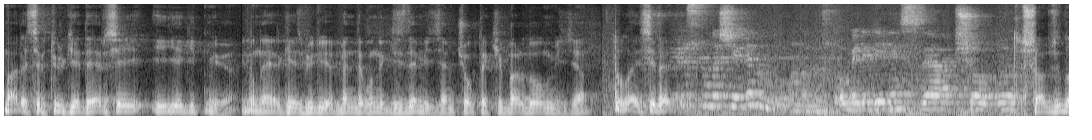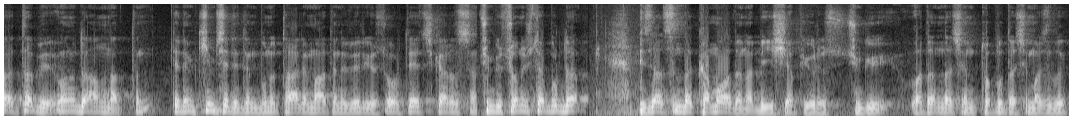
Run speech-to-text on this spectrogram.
Maalesef Türkiye'de her şey iyiye gitmiyor. Bunu herkes biliyor. Ben de bunu gizlemeyeceğim. Çok da kibar da olmayacağım. Dolayısıyla Üstünde şeyde mi bulundunuz? O belediyenin size yapmış olduğu Savcılığa tabii onu da anlattım. Dedim kimse dedim bunu talimatını veriyorsa ortaya çıkarılsın. Çünkü sonuçta burada biz aslında kamu adına bir iş yapıyoruz. Çünkü vatandaşın toplu taşımacılık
